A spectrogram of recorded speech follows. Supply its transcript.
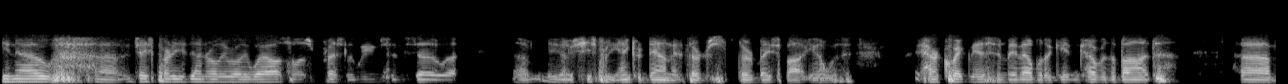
you know, uh, Jace Purdy's done really, really well. So has Presley Williamson. So, uh, um, you know, she's pretty anchored down that third third base spot. You know, with her quickness and being able to get and cover the bunt. Um,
